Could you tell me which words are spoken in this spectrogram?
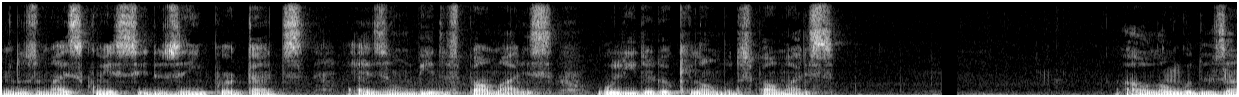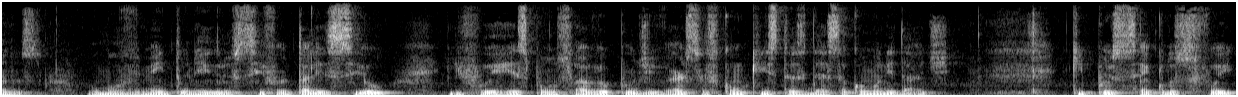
um dos mais conhecidos e importantes é Zumbi dos Palmares, o líder do Quilombo dos Palmares. Ao longo dos anos, o movimento negro se fortaleceu e foi responsável por diversas conquistas dessa comunidade, que por séculos foi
